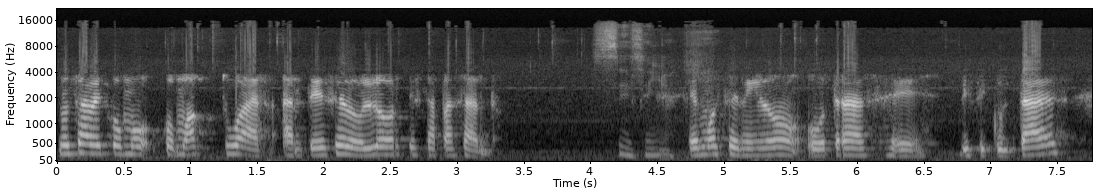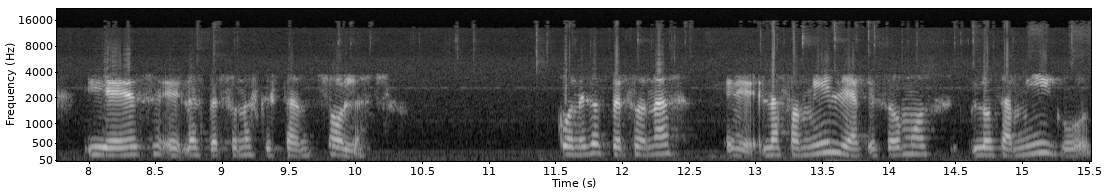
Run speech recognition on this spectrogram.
no sabe cómo, cómo actuar ante ese dolor que está pasando. Sí, señor. Hemos tenido otras eh, dificultades y es eh, las personas que están solas. Con esas personas, eh, la familia, que somos los amigos,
